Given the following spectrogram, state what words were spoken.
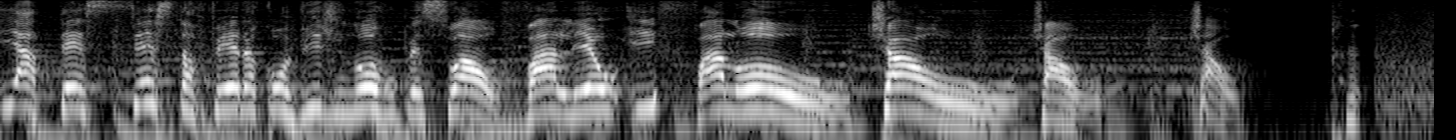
e até sexta-feira com vídeo novo, pessoal. Valeu e falou. Tchau, tchau, tchau.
